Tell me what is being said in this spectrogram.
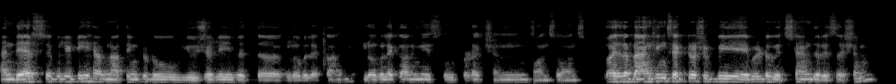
and their stability have nothing to do usually with the global economy. Global economy is food production, and so on. While the banking sector should be able to withstand the recession,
